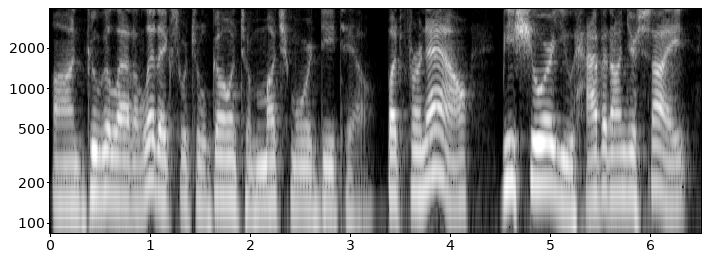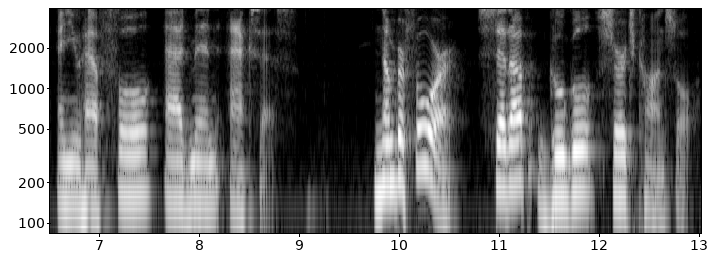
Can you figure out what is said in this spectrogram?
on Google Analytics, which will go into much more detail. But for now, be sure you have it on your site and you have full admin access. Number four, set up Google Search Console.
